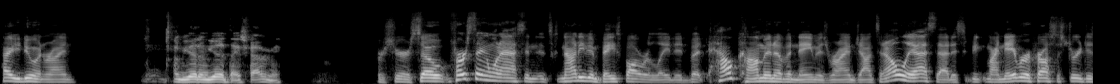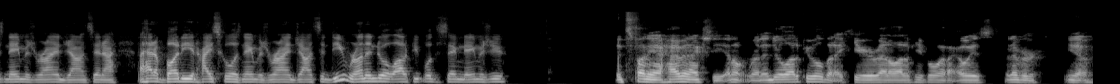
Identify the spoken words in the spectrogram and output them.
How are you doing, Ryan? I'm good. I'm good. Thanks for having me. For sure. So first thing I want to ask, and it's not even baseball related, but how common of a name is Ryan Johnson? I only ask that is my neighbor across the street. His name is Ryan Johnson. I, I had a buddy in high school. His name was Ryan Johnson. Do you run into a lot of people with the same name as you? It's funny. I haven't actually. I don't run into a lot of people, but I hear about a lot of people, and I always, whenever you know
